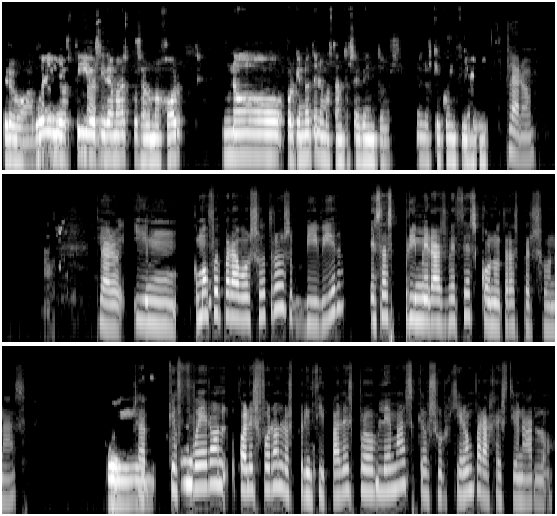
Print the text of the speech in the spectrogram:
Pero abuelos, tíos y demás, pues a lo mejor no, porque no tenemos tantos eventos en los que coincidimos. Claro. Claro. ¿Y mm, cómo fue para vosotros vivir esas primeras veces con otras personas? Pues... ¿qué fueron, ¿Cuáles fueron los principales problemas que os surgieron para gestionarlo?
